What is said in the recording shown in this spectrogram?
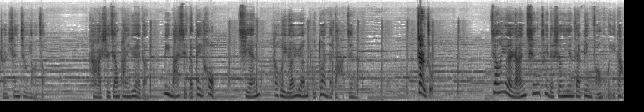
转身就要走。卡是江盼月的，密码写在背后，钱他会源源不断的打进来。站住！江月然清脆的声音在病房回荡。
